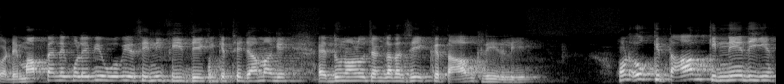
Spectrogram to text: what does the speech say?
ਤੁਹਾਡੇ ਮਾਪਿਆਂ ਦੇ ਕੋਲੇ ਵੀ, ਉਹ ਵੀ ਅਸੀਂ ਇੰਨੀ ਫੀਸ ਦੇ ਕੇ ਕਿੱਥੇ ਜਾਵਾਂਗੇ? ਐਦੋਂ ਨਾਲੋਂ ਚੰਗਾ ਤਾਂ ਅਸੀਂ ਇੱਕ ਕਿਤਾਬ ਖਰੀਦ ਲਈਏ। ਹੁਣ ਉਹ ਕਿਤਾਬ ਕਿੰਨੇ ਦੀ ਹੈ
